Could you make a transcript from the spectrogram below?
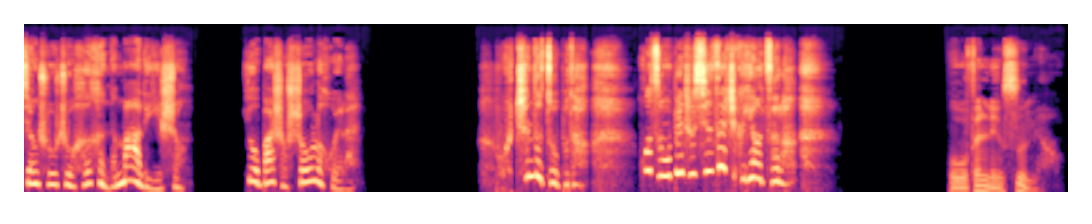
江楚楚狠狠的骂了一声，又把手收了回来。我真的做不到，我怎么变成现在这个样子了？五分零四秒，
